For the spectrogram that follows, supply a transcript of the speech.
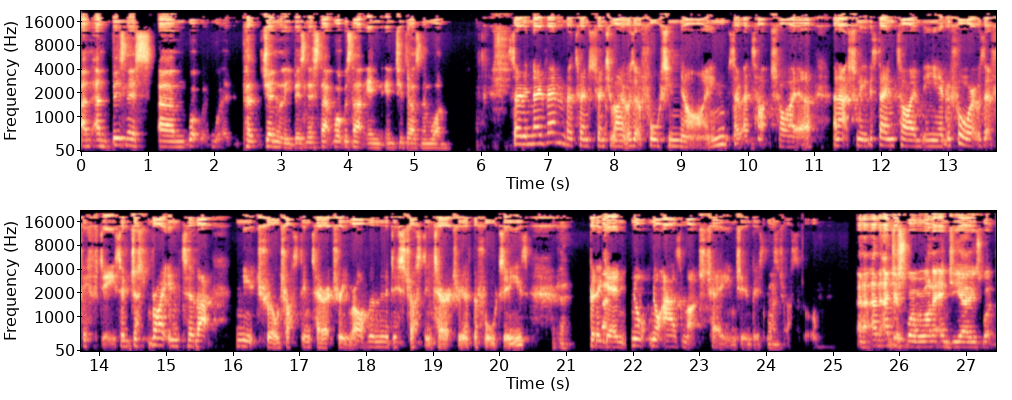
and and business, um, what, what generally business that what was that in in two thousand and one? So in November 2021, it was at 49, so a touch higher. And actually, the same time the year before, it was at 50. So just right into that neutral trusting territory rather than the distrusting territory of the 40s. Okay but uh, again, uh, not not as much change in business right. trust score. Uh, and, and just while we're on it, NGOs, what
